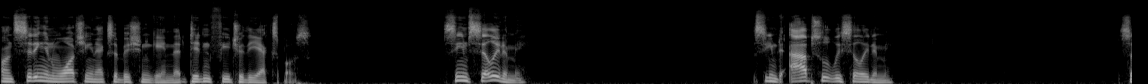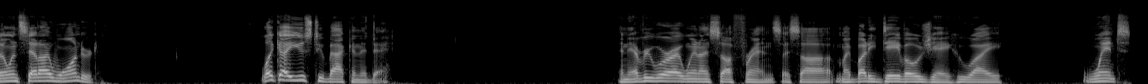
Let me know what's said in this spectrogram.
on sitting and watching an exhibition game that didn't feature the Expos? Seems silly to me. Seemed absolutely silly to me. So instead, I wandered like I used to back in the day. And everywhere I went, I saw friends. I saw my buddy Dave Auger, who I went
